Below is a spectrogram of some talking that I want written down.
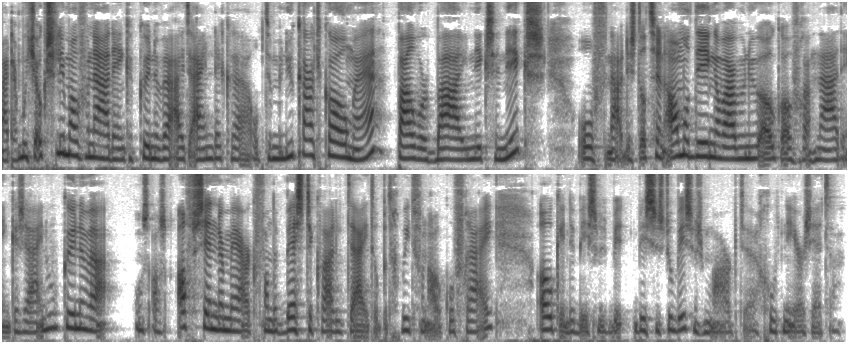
maar daar moet je ook slim over nadenken. Kunnen we uiteindelijk uh, op de menukaart komen? Hè? Powered by niks en niks. Of, nou, dus dat zijn allemaal dingen waar we nu ook over aan het nadenken zijn. Hoe kunnen we ons als afzendermerk van de beste kwaliteit op het gebied van alcoholvrij ook in de business-to-business markt uh, goed neerzetten?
